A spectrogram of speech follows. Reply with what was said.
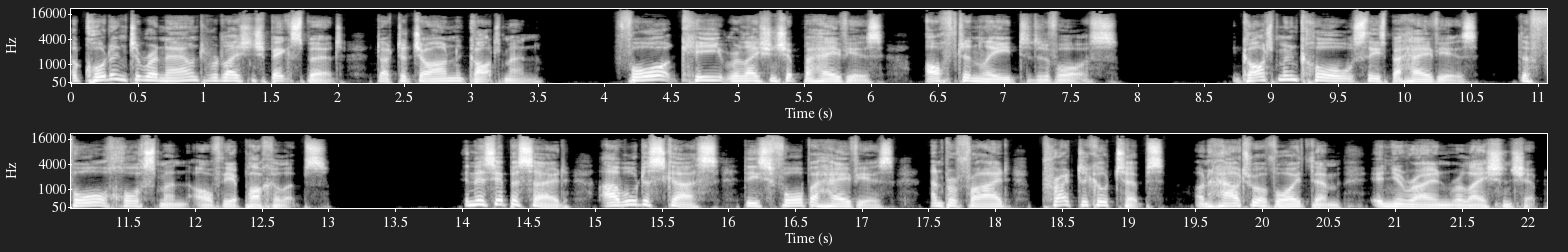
According to renowned relationship expert Dr. John Gottman, four key relationship behaviors often lead to divorce. Gottman calls these behaviors the four horsemen of the apocalypse. In this episode, I will discuss these four behaviors and provide practical tips on how to avoid them in your own relationship.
